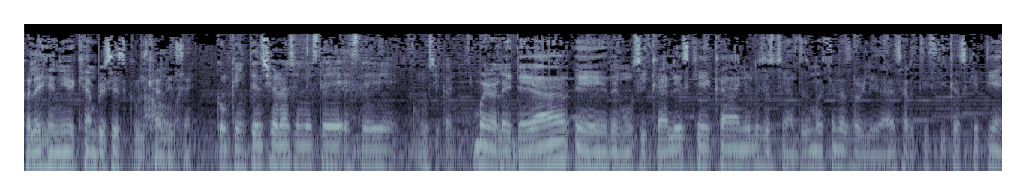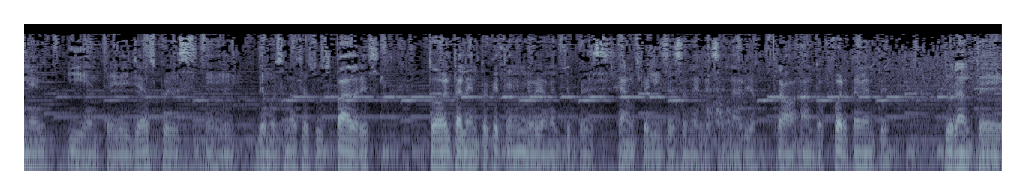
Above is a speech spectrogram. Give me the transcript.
Colegio New Cambridge School, Ah, Cálice. bueno. ¿Con qué intención hacen este, este musical? Bueno, la idea eh, del musical es que cada año los estudiantes muestren las habilidades artísticas que tienen y entre ellas pues eh, demuestren hacia sus padres todo el talento que tienen y obviamente pues sean felices en el escenario trabajando fuertemente durante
